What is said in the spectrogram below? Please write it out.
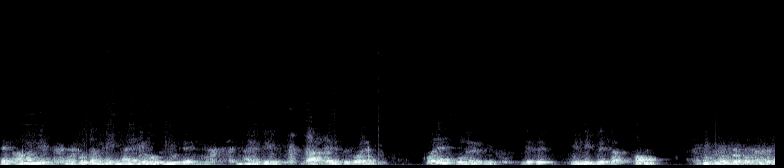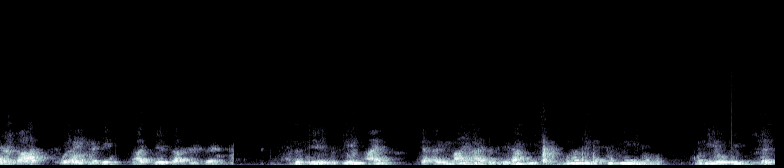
Hafermilch und Buttermilch in einer Hieroglyphe, in einem Bild darstellen zu wollen. Vollends unmöglich wird es im Milchwirtschaftsfonds, der Staat oder Equity als Bild darzustellen. Das Bild ist eben ein der Allgemeinheit des Gedankens unangemessenes Medium. Und die Hieroglyphenschrift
